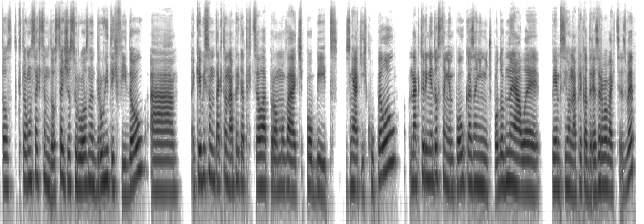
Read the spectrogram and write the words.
to, k tomu sa chcem dostať, že sú rôzne druhy tých feedov a keby som takto napríklad chcela promovať pobyt z nejakých kúpelov, na ktorý nedostanem poukázanie nič podobné, ale viem si ho napríklad rezervovať cez web,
